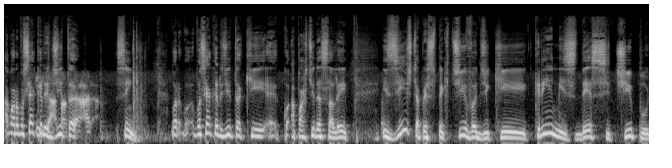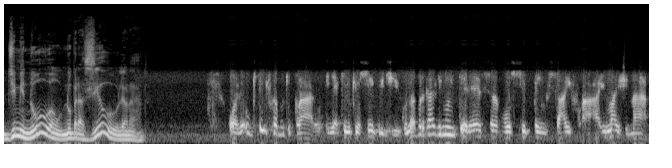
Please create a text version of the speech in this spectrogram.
Agora, você acredita. Exato. Sim. Agora, você acredita que, é, a partir dessa lei, existe a perspectiva de que crimes desse tipo diminuam no Brasil, Leonardo? Olha, o que tem que ficar muito claro, e é aquilo que eu sempre digo, na verdade não interessa você pensar e imaginar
